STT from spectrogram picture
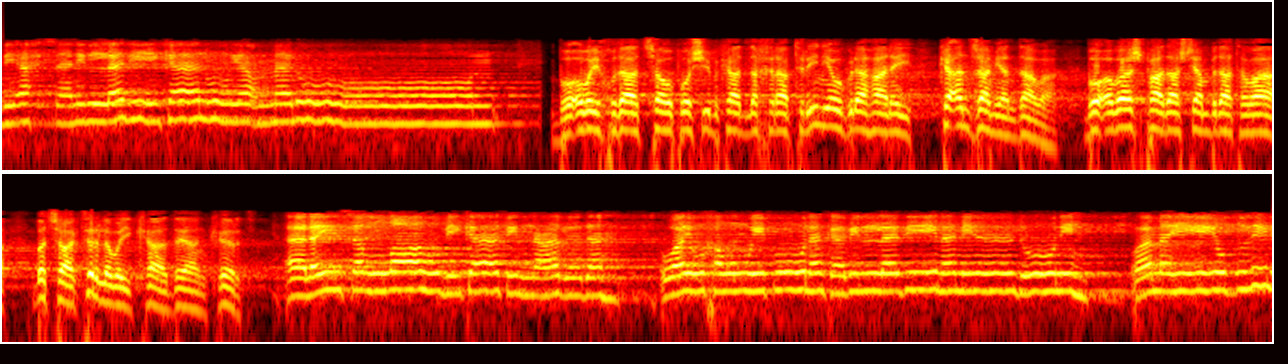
بأحسن الذي كانوا يعملون بۆ ئەوەی خوددا چاوپۆشی بکات لە خراپترینی و گوناهانەی کە ئەنجامیان داوە. بۆ ئەوەش پاداشتیان بداتەوە بە چاکتر لەوەی کا دەیان کرد. أليس الله بكاف عبده ويخوفونك بالذين من دونه ومن يضلل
